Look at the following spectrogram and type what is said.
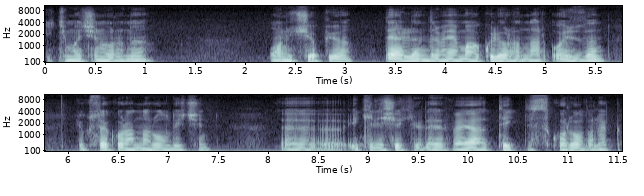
iki maçın oranı 13 yapıyor. Değerlendirmeye makul oranlar. O yüzden yüksek oranlar olduğu için e, ikili şekilde veya tekli skor olarak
